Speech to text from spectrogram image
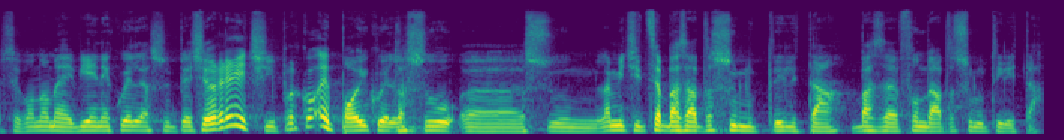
secondo me viene quella sul piacere reciproco e poi quella sull'amicizia su, uh, basata sull'utilità, basa, fondata sull'utilità.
